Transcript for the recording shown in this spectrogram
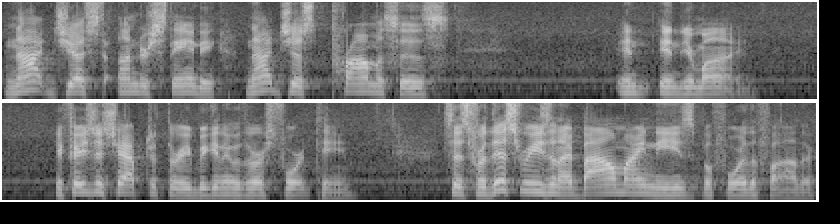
not just understanding, not just promises in, in your mind. Ephesians chapter 3, beginning with verse 14, says, For this reason I bow my knees before the Father,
